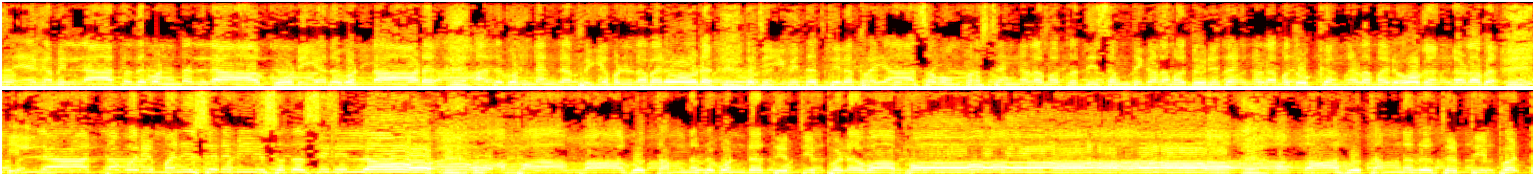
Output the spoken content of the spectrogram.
സ്നേഹമില്ലാത്തത് കൊണ്ടല്ല കൂടിയത് കൊണ്ടാണ്. അതുകൊണ്ട് എന്റെ പ്രിയമുള്ളവരോട് ജീവിതത്തിൽ പ്രയാസവും പ്രശ്നങ്ങളും പ്രതിസന്ധികളും ദുരിതങ്ങളും ദുഃഖങ്ങളും രോഗങ്ങളും ഇല്ലാത്ത ഒരു മനുഷ്യനും ഈ സദസ്സിലില്ലോ. അള്ളാഹു തന്നത് കൊണ്ട് തൃപ്തിപ്പെടുവാപ്പാ അള്ളാഹു തന്നത് തൃപ്തിപ്പെട്ട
